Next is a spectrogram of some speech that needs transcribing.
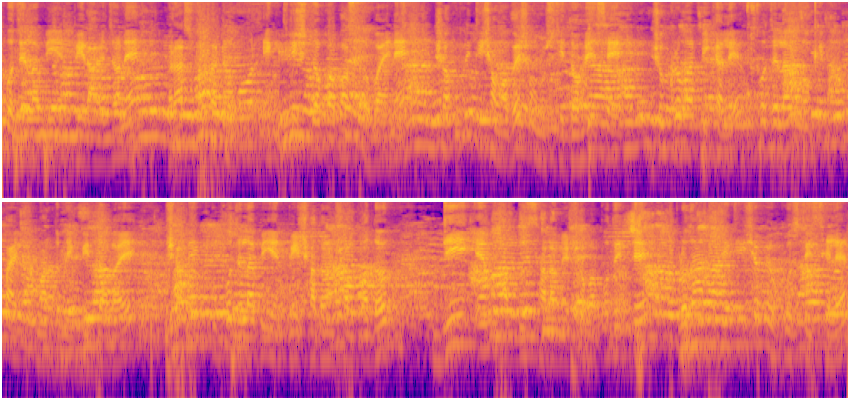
উপজেলা বিএনপির আয়োজনে রাষ্ট্র কাঠামোর একত্রিশ দফা বাস্তবায়নে সম্প্রীতি সমাবেশ অনুষ্ঠিত হয়েছে। শুক্রবার বিকালে উপজেলার লক্ষ্মীপুর পাইলট মাধ্যমিক বিদ্যালয়ে সাবেক উপজেলা বিএনপির সাধারণ সম্পাদক ডি এম আব্দুল সালামের সভাপতিত্বে প্রধান অতিথি হিসেবে উপস্থিত ছিলেন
